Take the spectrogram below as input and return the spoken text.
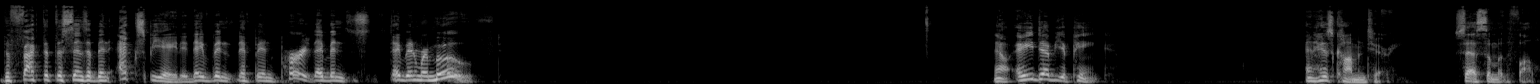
the fact that the sins have been expiated. They've been they've been purged. They've been they've been removed. Now, A.W. Pink and his commentary says some of the following.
